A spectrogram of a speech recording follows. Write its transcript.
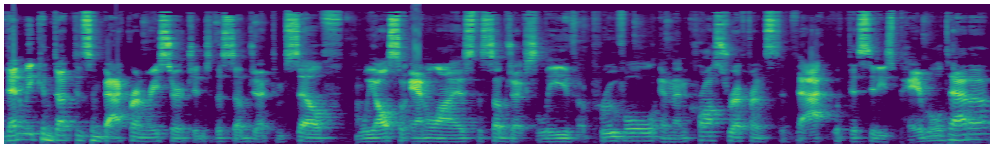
Then we conducted some background research into the subject himself. We also analyzed the subject's leave approval and then cross referenced that with the city's payroll data.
